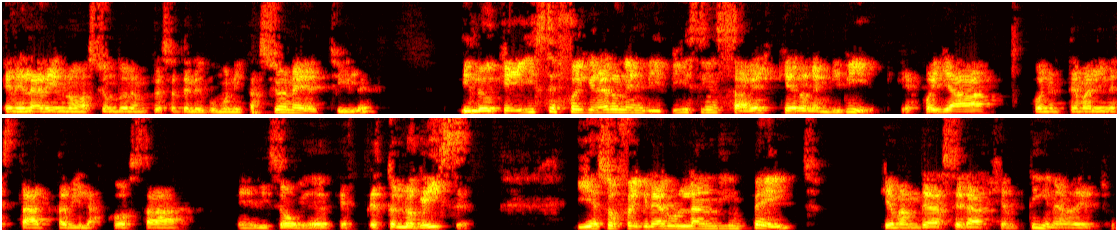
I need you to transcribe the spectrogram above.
en el área de innovación de una empresa de telecomunicaciones en Chile Y lo que hice fue crear un MVP sin saber que era un MVP. Después ya con el tema del Startup y las cosas, eh, dice, esto es lo que hice. Y eso fue crear un landing page que mandé a hacer a Argentina, de hecho,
